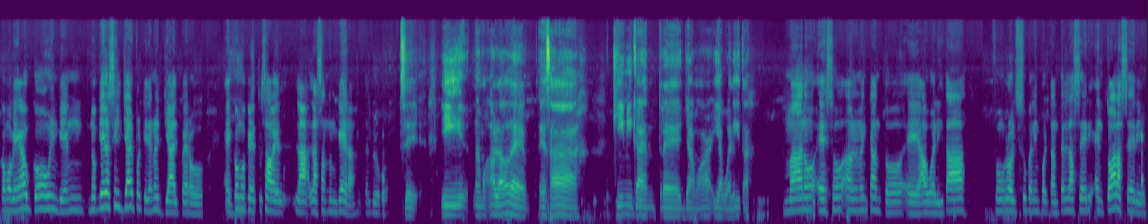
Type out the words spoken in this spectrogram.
como bien outgoing, bien, no quiero decir Yal porque ya no es Yal, pero es como que, tú sabes, la, la sandunguera del grupo. Sí, y nos hemos hablado de esa química entre Yamar y Abuelita. Mano, eso a mí me encantó. Eh, Abuelita fue un rol súper importante en la serie, en toda la serie.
